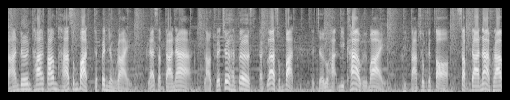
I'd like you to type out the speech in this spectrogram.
การเดินทางตามหาสมบัติจะเป็นอย่างไร และสัปดาห์หน้าเหล่า Treasure Hunters นักล่าสมบัติ จะเจอโลหะมีค่าหรือไม่ ติดตามชมกันต่อสัปดาห์หน้าครับ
